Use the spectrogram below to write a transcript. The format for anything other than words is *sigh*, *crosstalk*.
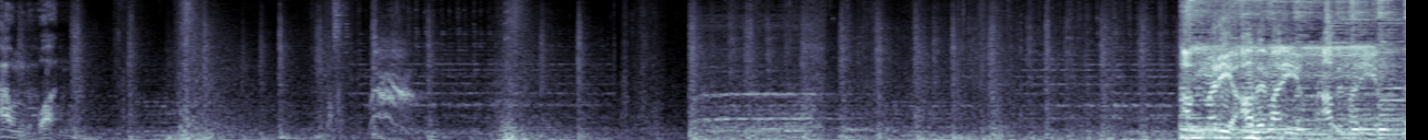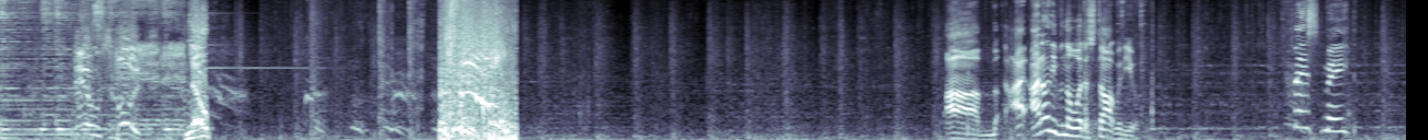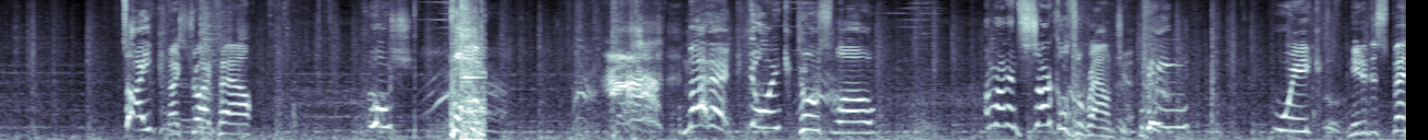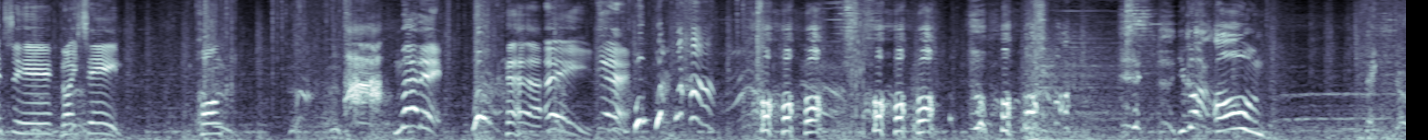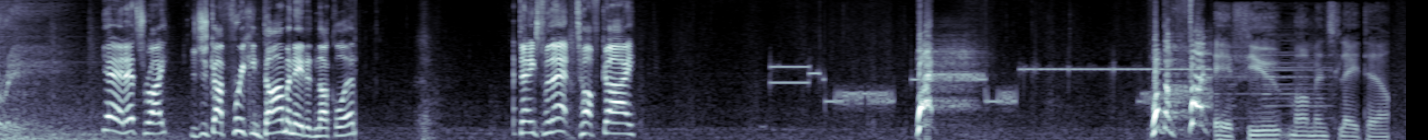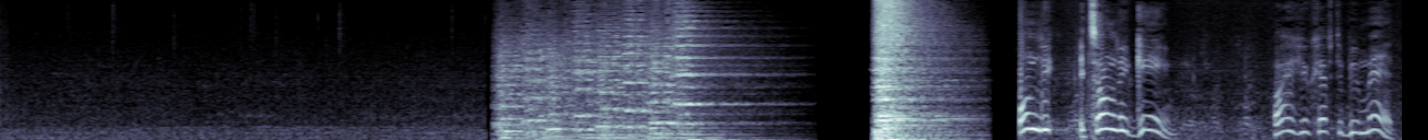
Round one. Ave Maria, Ave Maria, Ave Maria. Deus volt! Nope. Um, I, I don't even know where to start with you. Missed me! Psych! Nice try, pal! Whoosh! Bonk! Ah! Medic! Yoink! Too slow! I'm running circles around you! Ping! Weak! Need a dispenser here! Nice aim! Punk! Ah! Medic! *laughs* hey! Yeah! *laughs* you got owned! Victory. Yeah, that's right. You just got freaking dominated, Knucklehead. Thanks for that, tough guy. What? What the fuck? A few moments later. Only, it's only a game. Why you have to be mad?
